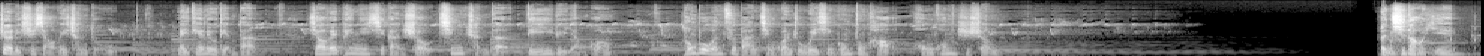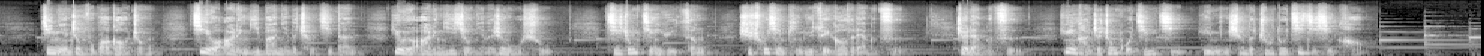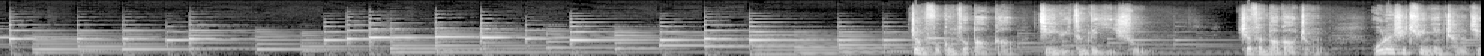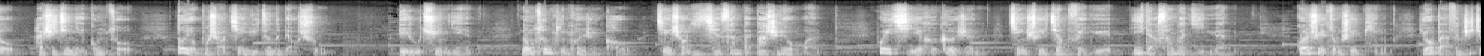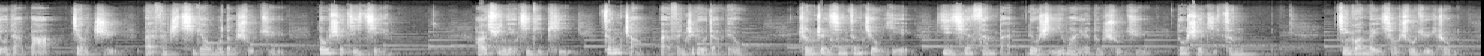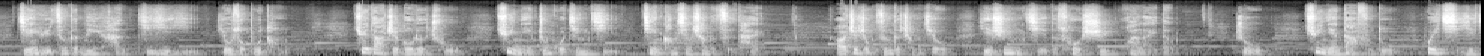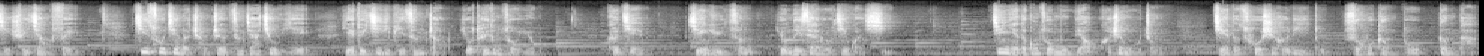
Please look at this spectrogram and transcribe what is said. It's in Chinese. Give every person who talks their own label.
Speaker 1: 这里是小薇晨读，每天六点半，小薇陪你一起感受清晨的第一缕阳光。同步文字版，请关注微信公众号“洪荒之声”。本期导言：今年政府报告中，既有2018年的成绩单，又有2019年的任务书，其中“减”与“增”是出现频率最高的两个字。这两个字蕴含着中国经济与民生的诸多积极信号。政府工作报告《减与增的艺术》这份报告中，无论是去年成就还是今年工作，都有不少减与增的表述。比如去年，农村贫困人口减少一千三百八十六万，为企业和个人减税降费约一点三万亿元，关税总水平由百分之九点八降至百分之七点五等数据都涉及减。而去年 GDP 增长百分之六点六。城镇新增就业一千三百六十一万人等数据都涉及增，尽管每一项数据中减与增的内涵及意义有所不同，却大致勾勒出去年中国经济健康向上的姿态。而这种增的成就也是用减的措施换来的，如去年大幅度为企业减税降费，既促进了城镇增加就业，也对 GDP 增长有推动作用。可见。减与增有内在逻辑关系。今年的工作目标和任务中，减的措施和力度似乎更多更大，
